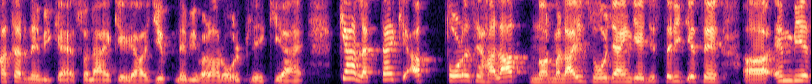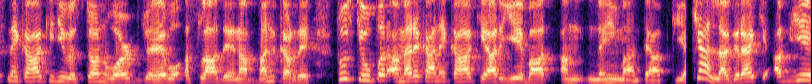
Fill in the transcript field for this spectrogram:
कतर ने भी सुना है कि या इजिप्ट ने भी बड़ा रोल प्ले किया है। क्या लगता है कि अब थोड़े से हालात नॉर्मलाइज हो जाएँगे? जिस तरीके से एम बी एस ने कहा कि जी वेस्टर्न वर्ल्ड जो है वो असला देना बंद कर दे तो उसके ऊपर अमेरिका ने कहा कि यार ये बात हम नहीं मानते आपकी। क्या लग रहा है कि अब ये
